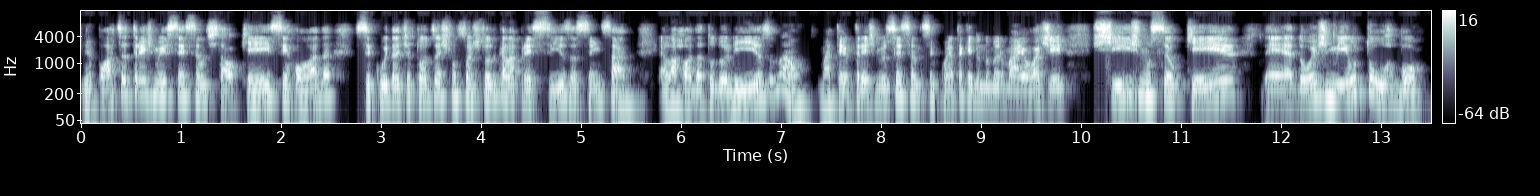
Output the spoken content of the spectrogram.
Não importa se o 3600 está ok, se roda, se cuida de todas as funções, de tudo que ela precisa, assim, sabe? Ela roda tudo liso, não. Mas tem o 3650, aquele número maior de X não sei o que, é 2000 turbo.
